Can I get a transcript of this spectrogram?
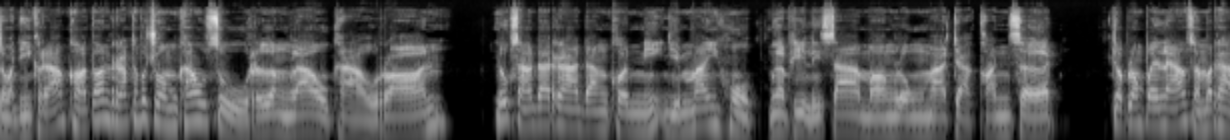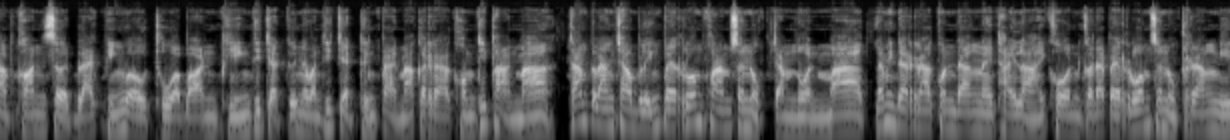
สวัสดีครับ ขอต้อนรับท่านผู้ชมเข้าสู่เรื่องเล่าข่าวร้อน ลูกสาวดาราดังคนนี้ยิ้มไม่หุบ เมื่อพี่ลิซ่ามองลงมาจากคอนเสิร์ต จบลงไปแล้วสำหรับคอนเสิร์ต Blackpink World Tour บอลพิงที่จัดขึ้นในวันที่ 7-8 มกราคมที่ผ่านมาท่ามกลางชาวบลิงไปร่วมความสนุกจำนวนมาก และมีดาราคนดังในไทยหลายคนก็ได้ไปร่วมสนุกครั้งนี้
